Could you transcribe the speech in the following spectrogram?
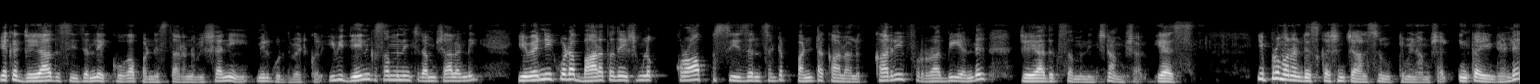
ఇక జయాది సీజన్లో ఎక్కువగా పండిస్తారన్న విషయాన్ని మీరు గుర్తుపెట్టుకోవాలి. ఇవి దేనికి సంబంధించిన అంశాలండి? ఇవన్నీ కూడా భారతదేశంలో క్రాప్ సీజన్స్ అంటే పంట కాలాలు ఖరీఫ్ రబీ అండ్ జయాదికి సంబంధించిన అంశాలు. ఎస్ ఇప్పుడు మనం డిస్కషన్ చేయాల్సిన ముఖ్యమైన అంశాలు. ఇంకా ఏంటంటే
